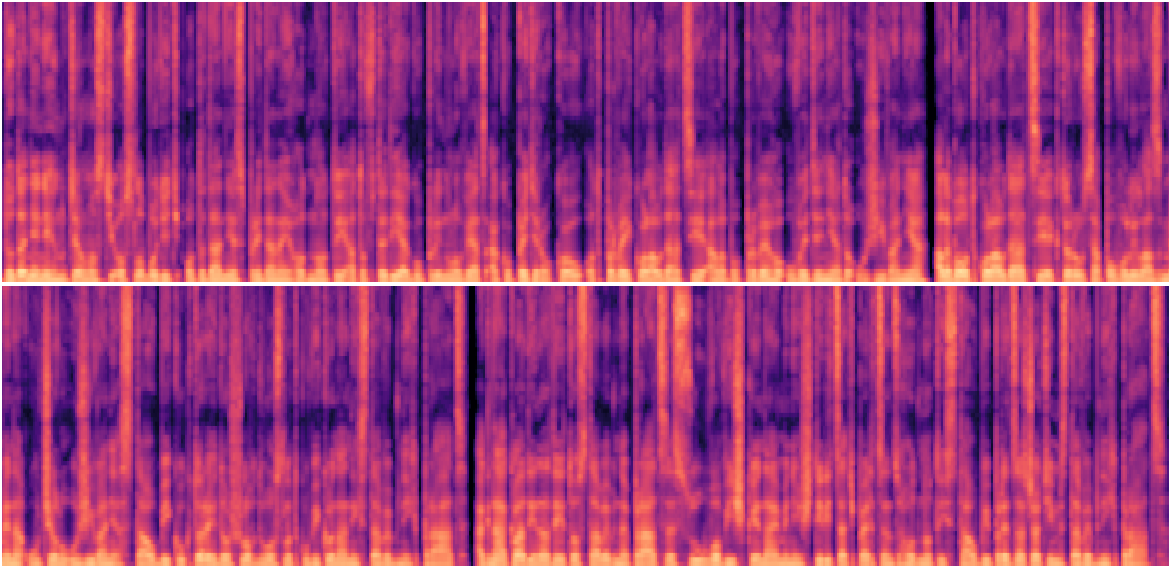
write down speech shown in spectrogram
Dodanie nehnuteľnosti oslobodiť od dane z pridanej hodnoty a to vtedy, ak uplynulo viac ako 5 rokov od prvej kolaudácie alebo prvého uvedenia do užívania, alebo od kolaudácie, ktorou sa povolila zmena účelu užívania stavby, ku ktorej došlo v dôsledku vykonaných stavebných prác, ak náklady na tieto stavebné práce sú vo výške najmenej 40 z hodnoty stavby pred začatím stavebných prác,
